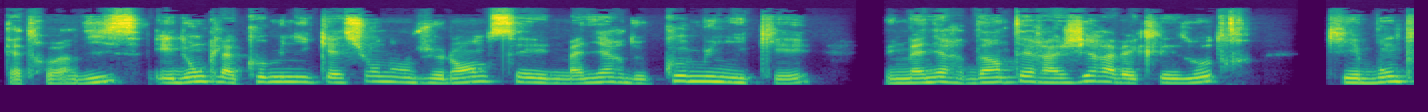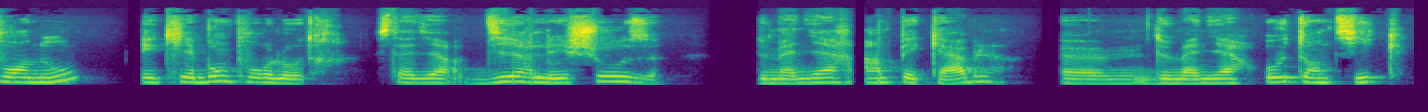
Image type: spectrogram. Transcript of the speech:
90. Et donc la communication non violente, c'est une manière de communiquer, une manière d'interagir avec les autres qui est bon pour nous et qui est bon pour l'autre. C'est-à-dire dire les choses de manière impeccable, euh, de manière authentique.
